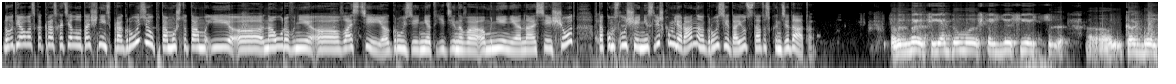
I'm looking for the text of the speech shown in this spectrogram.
Ну вот я у вас как раз хотела уточнить про Грузию, потому что там и э, на уровне э, властей Грузии нет единого мнения на сей счет. В таком случае не слишком ли рано Грузии дают статус кандидата? Вы знаете, я думаю, что здесь есть э, как бы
